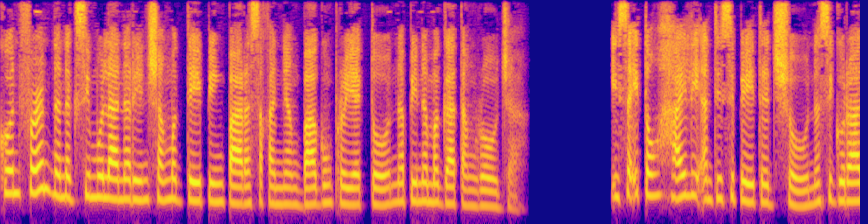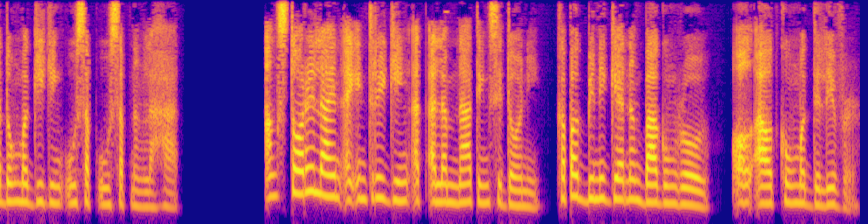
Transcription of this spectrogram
Confirmed na nagsimula na rin siyang magtaping para sa kanyang bagong proyekto na pinamagatang Roja. Isa itong highly anticipated show na siguradong magiging usap-usap ng lahat. Ang storyline ay intriguing at alam nating si Donnie, kapag binigyan ng bagong role, all out kung mag-deliver.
